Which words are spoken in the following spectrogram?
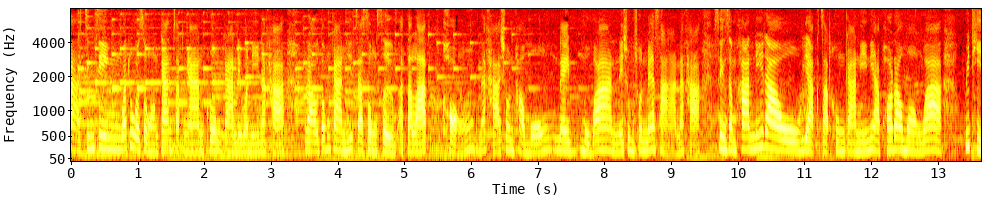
ค่ะจริงๆ วัตถุประสงค์ของการจัดงานโครงการในวันนี้นะคะ เราต้องการที่จะส่งเสริมอัตลักษณ์ของนะคะชนเผ่ามงในหมู่บ้านในชุมชนแม่สานะคะ สิ่งสำคัญที่เราอยากจัดโครงการนี้เนี่ยเพราะเรามองว่าวิถี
